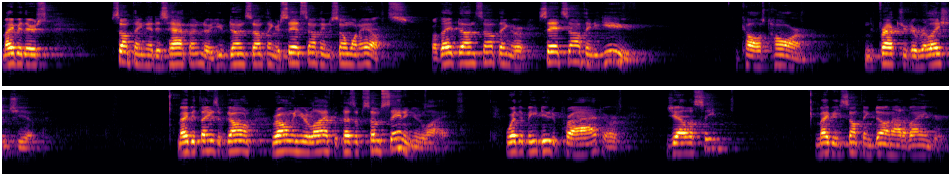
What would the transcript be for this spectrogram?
Maybe there's something that has happened, or you've done something, or said something to someone else, or they've done something, or said something to you caused harm and fractured a relationship. Maybe things have gone wrong in your life because of some sin in your life, whether it be due to pride or jealousy, maybe something done out of anger.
